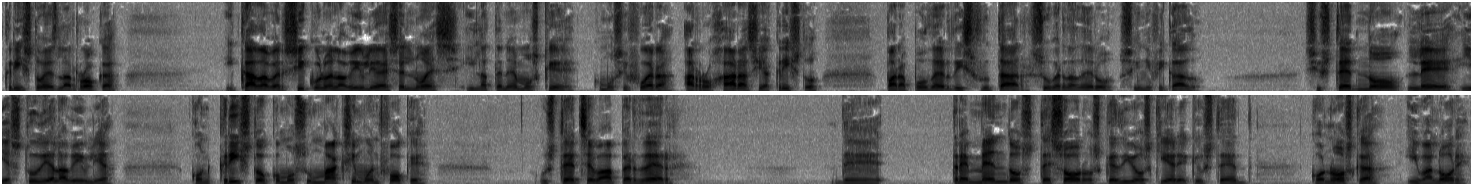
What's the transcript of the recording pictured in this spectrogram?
Cristo es la roca y cada versículo en la Biblia es el nuez y la tenemos que como si fuera arrojar hacia Cristo para poder disfrutar su verdadero significado. Si usted no lee y estudia la Biblia con Cristo como su máximo enfoque, usted se va a perder de tremendos tesoros que Dios quiere que usted conozca y valore.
